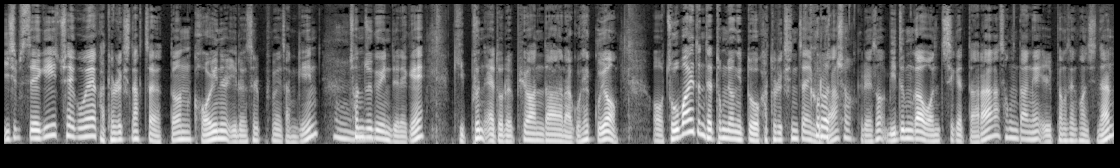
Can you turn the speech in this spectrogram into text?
20세기 최고의 가톨릭 신학자였던 거인을 잃은 슬픔에 잠긴 음. 천주교인들에게 깊은 애도를 표한다라고 했고요. 어, 조 바이든 대통령이 또 가톨릭 신자입니다. 그렇죠. 그래서 믿음과 원칙에 따라 성당에 일평생 헌신한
